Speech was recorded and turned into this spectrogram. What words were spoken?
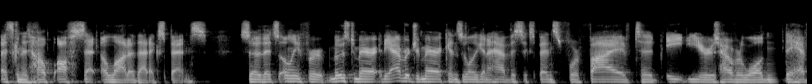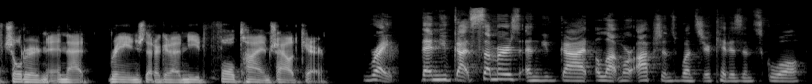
that's going to help offset a lot of that expense so that's only for most American. The average American is only going to have this expense for five to eight years, however long they have children in that range that are going to need full time childcare. Right. Then you've got summers, and you've got a lot more options once your kid is in school.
